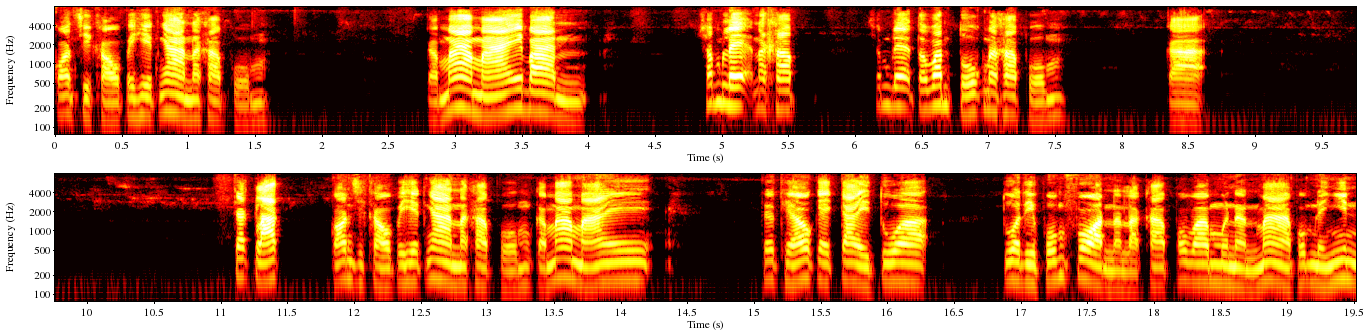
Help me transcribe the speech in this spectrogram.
ก่อนสิเขาไปเหตุงานนะครับ ผม กับมาไม้บ้านชำแหละนะครับชำแหละตะวันตกนะครับ ผมกะจักลักก่อนสิเขาไปเหตุงานนะครับ ผมกับมาไม้แถวๆใกล้ๆตัวตัวที่ผมฟอนนั่นแหละครับ เพราะว่ามือนันมาผมได้ยิน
